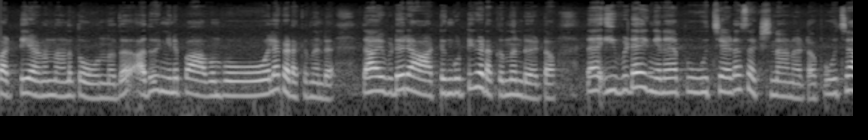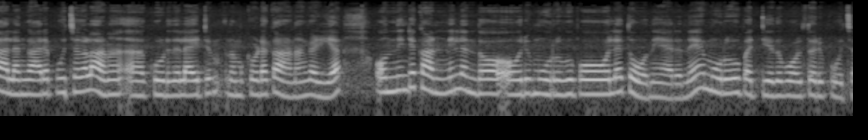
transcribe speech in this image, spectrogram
പട്ടിയാണെന്നാണ് തോന്നുന്നത്. അതും ഇങ്ങനെ പാവം പോലെ കിടക്കുന്നുണ്ട്. ദാ ഇവിടെ ഒരു ആട്ടിൻകുട്ടി കിടക്കുന്നുണ്ട് കേട്ടോ. ദാ ഇവിടെ ഇങ്ങനെ പൂച്ചയുടെ സെക്ഷനാണ് കേട്ടോ. പൂച്ച അലങ്കാര പൂച്ചകളാണ് കൂടുതലായിട്ടും നമുക്കിവിടെ കാണാൻ കഴിയുക. ഒന്നിന്റെ കണ്ണിൽ എന്തോ ഒരു മുറിവ് പോലെ തോന്നിയായിരുന്നേ. മുറിവ് പറ്റിയതുപോലത്തെ ഒരു പൂച്ച.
